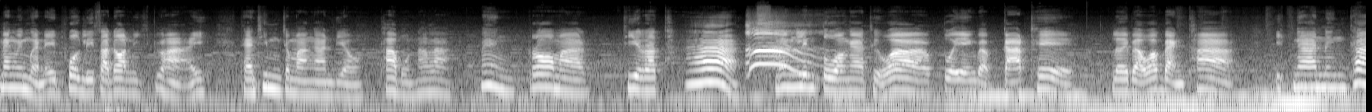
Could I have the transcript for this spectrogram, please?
แม่งไม่เหมือนไอ้พวกลิซาดอนอีกที่หาย แทนที่มึงจะมางานเดียวท่าบนท่าล่าง แม่งร่อมาทีละท่าแม่งเล่นตัวไงถือว่าตัวเองแบบการ์ดเท่เลยแบบว่าแบ่งท่า อีกงานหนึ่งท่า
